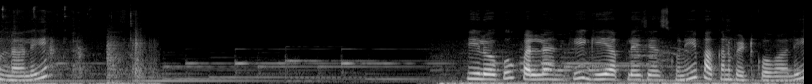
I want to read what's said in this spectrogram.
ఉండాలి. ఈలోపు పళ్ళానికి గీ అప్లై చేసుకుని పక్కన పెట్టుకోవాలి.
